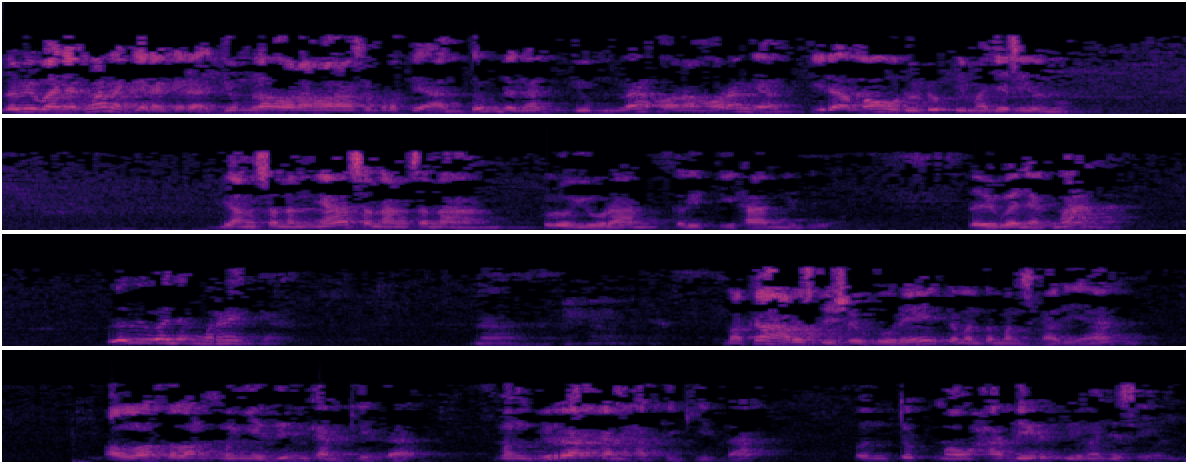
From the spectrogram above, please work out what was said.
Lebih banyak mana kira-kira jumlah orang-orang seperti antum dengan jumlah orang-orang yang tidak mau duduk di majelis ilmu? Yang senangnya senang-senang, keluyuran, kelitihan gitu ya. Lebih banyak mana? Lebih banyak mereka. Nah, maka harus disyukuri teman-teman sekalian, Allah telah mengizinkan kita, menggerakkan hati kita untuk mau hadir di majelis ini.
